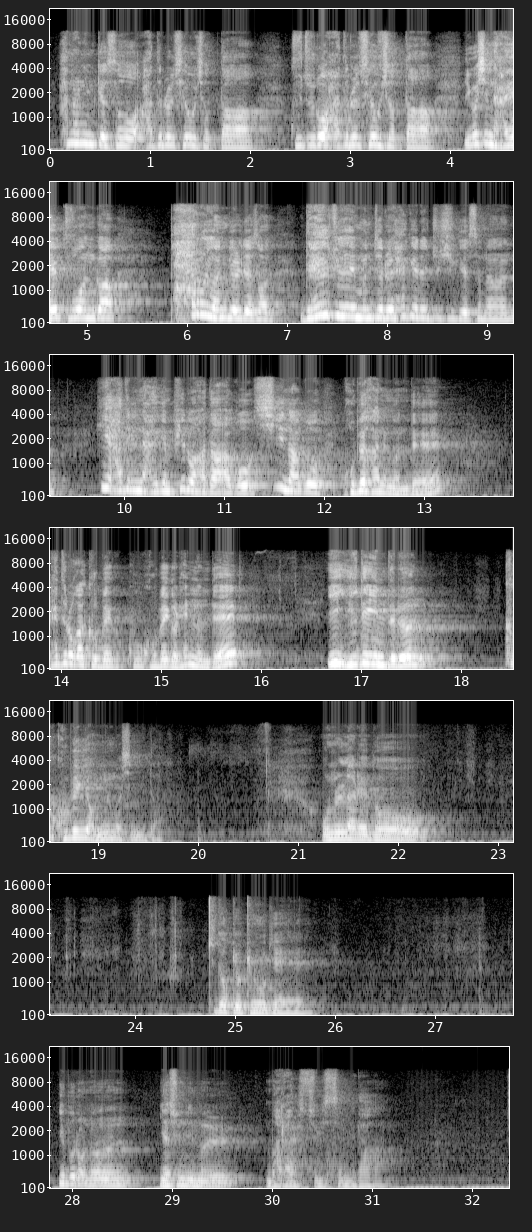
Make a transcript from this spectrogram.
하나님께서 아들을 세우셨다. 구주로 아들을 세우셨다. 이것이 나의 구원과 바로 연결돼서 내 죄의 문제를 해결해 주시기 위해서는 이 아들이 나에겐 필요하다 하고 시인하고 고백하는 건데 베드로가 고백, 그 고백을 했는데 이 유대인들은 그 고백이 없는 것입니다. 오늘날에도 기독교 교계 입으로는 예수님을 말할 수 있습니다.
